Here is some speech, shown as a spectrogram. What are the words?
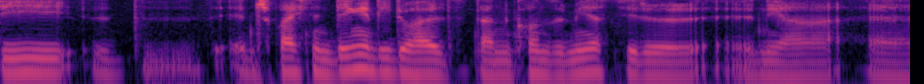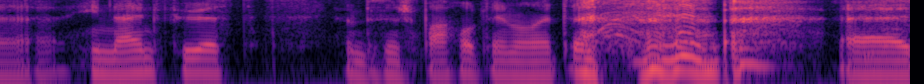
die, die, entsprechenden Dinge, die du halt dann konsumierst, die du in dir äh, hineinführst, ein bisschen Sprachprobleme heute, äh,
